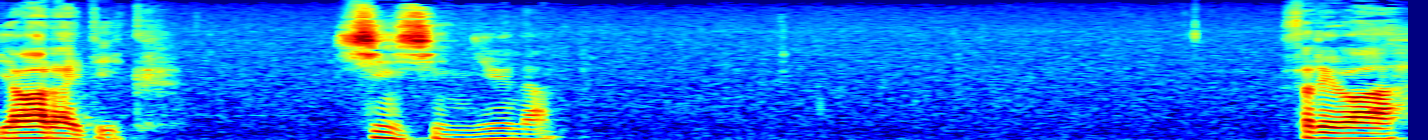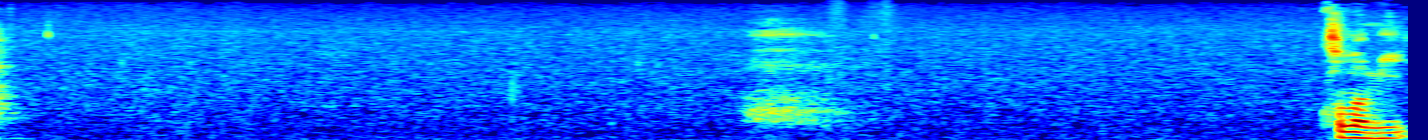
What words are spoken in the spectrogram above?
和らいでいく。心身入難。それはこの身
